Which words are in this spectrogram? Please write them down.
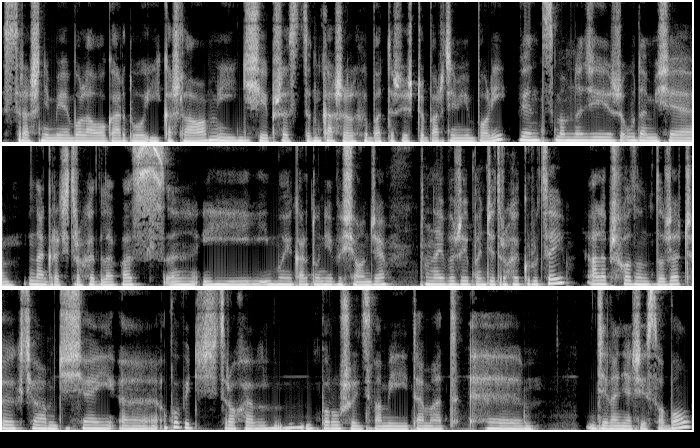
strasznie mnie bolało gardło i kaszlałam. I dzisiaj przez ten kaszel chyba też jeszcze bardziej mnie boli. Więc mam nadzieję, że uda mi się nagrać trochę dla Was e, i, i moje gardło nie wysiądzie. Najwyżej będzie trochę krócej, ale przechodząc do rzeczy, chciałam dzisiaj e, opowiedzieć trochę, poruszyć z Wami temat dzielenia się sobą.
